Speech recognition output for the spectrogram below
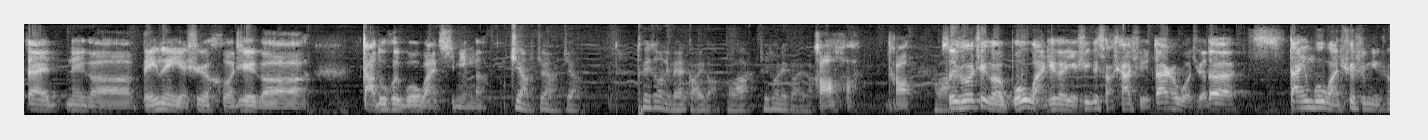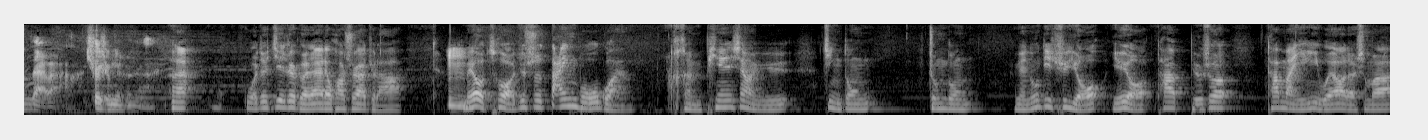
在那个北美也是和这个大都会博物馆齐名的。这样这样这样，推送里面搞一搞，好吧？推送里搞一搞。好好好，所以说这个博物馆这个也是一个小插曲，但是我觉得大英博物馆确实名声在外啊，确实名声在外。哎，我就接着葛大爷的话说下去了啊。嗯，没有错，就是大英博物馆很偏向于近东、中东、远东地区有也有，它比如说它蛮引以为傲的什么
